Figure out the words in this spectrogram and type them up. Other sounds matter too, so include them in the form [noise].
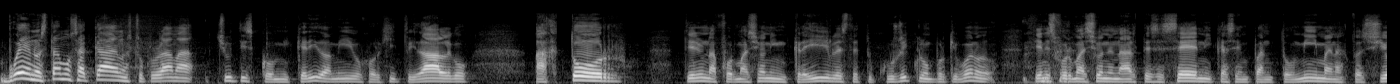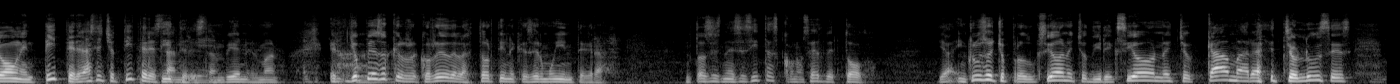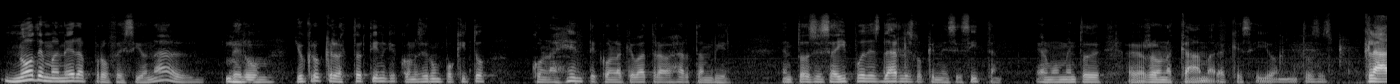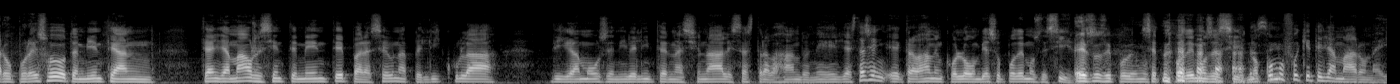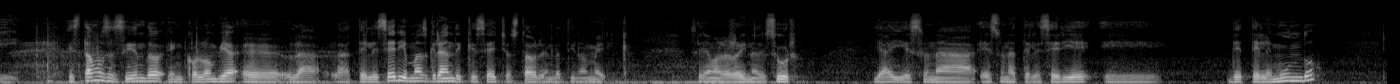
Bueno, estamos acá en nuestro programa Chutis con mi querido amigo Jorgito Hidalgo, actor, tiene una formación increíble este tu currículum, porque bueno, tienes [laughs] formación en artes escénicas, en pantomima, en actuación, en títeres, has hecho títeres, también. Títeres también, hermano. yo pienso que el recorrido del actor tiene que ser muy integral, entonces necesitas conocer de todo. ¿ya? Incluso he hecho producción, he hecho dirección, he hecho cámara, [laughs] he hecho luces, no de manera profesional, pero yo creo que el actor tiene que conocer un poquito con la gente con la que va a trabajar también. Entonces ahí puedes darles lo que necesitan en el momento de agarrar una cámara, qué sé yo. Entonces, claro, por eso también te han, te han llamado recientemente para hacer una película digamos, de nivel internacional, estás trabajando en ella, estás eh, trabajando en Colombia, eso podemos decir. Eso sí podemos. podemos [laughs] decir, ¿no? ¿Cómo fue que te llamaron ahí? Estamos haciendo en Colombia eh, la, teleserie más grande que se ha hecho hasta ahora en Latinoamérica. Se llama La Reina del Sur. Y ahí es una, es una teleserie eh, de Telemundo,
